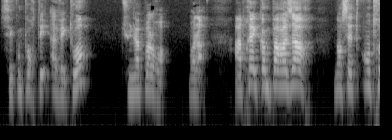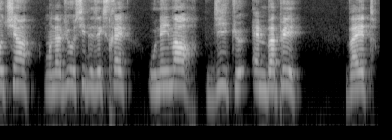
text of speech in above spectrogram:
s'est comporté avec toi, tu n'as pas le droit. Voilà. Après, comme par hasard, dans cet entretien, on a vu aussi des extraits où Neymar dit que Mbappé va être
